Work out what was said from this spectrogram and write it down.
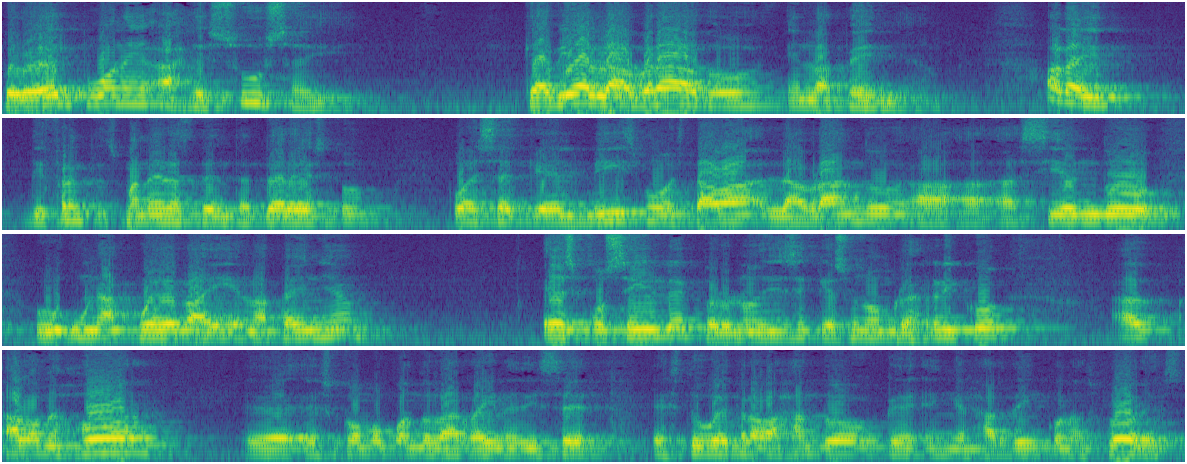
Pero él pone a Jesús ahí, que había labrado en la peña. Ahora diferentes maneras de entender esto. Puede ser que él mismo estaba labrando, haciendo una cueva ahí en la peña. Es posible, pero no dice que es un hombre rico. A, lo mejor eh, es como cuando la reina dice, estuve trabajando en el jardín con las flores.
